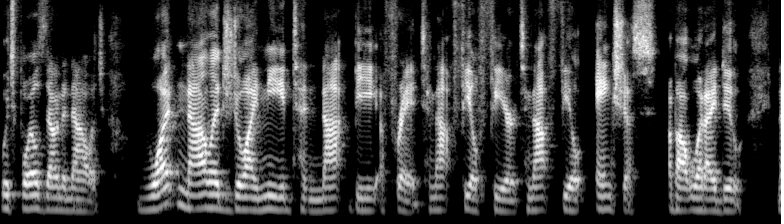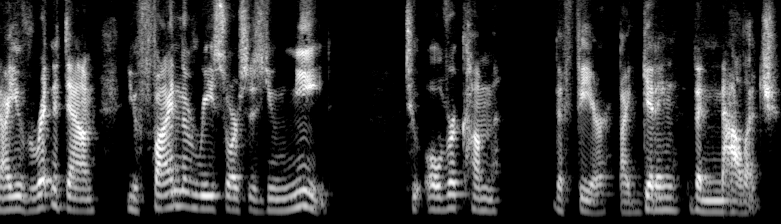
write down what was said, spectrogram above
which boils down to knowledge. What knowledge do I need to not be afraid, to not feel fear, to not feel anxious about what I do? Now you've written it down. You find the resources you need to overcome the fear by getting the knowledge.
